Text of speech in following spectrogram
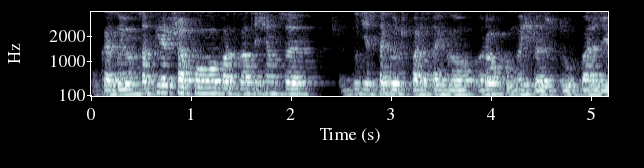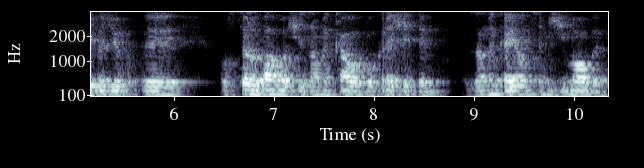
ukazująca pierwsza połowa 2024 roku. Myślę, że tu bardziej będzie y, oscylowało się, zamykało w okresie tym zamykającym zimowym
